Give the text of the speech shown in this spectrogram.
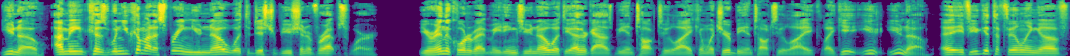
you know. I mean, because when you come out of spring, you know what the distribution of reps were. You're in the quarterback meetings. You know what the other guys being talked to like, and what you're being talked to like. Like you, you, you know. Uh, If you get the feeling of,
